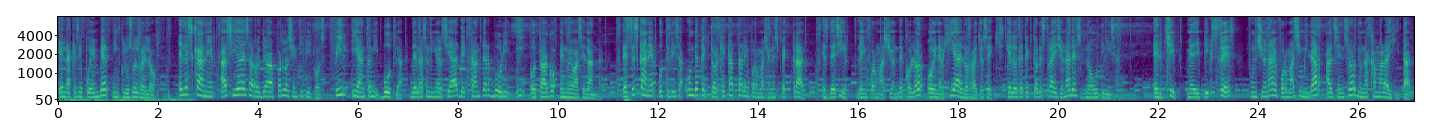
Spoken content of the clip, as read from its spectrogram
en la que se pueden ver incluso el reloj. El escáner ha sido desarrollado por los científicos Phil y Anthony Butler de las universidades de Canterbury y Otago en Nueva Zelanda. Este escáner utiliza un detector que capta la información espectral, es decir, la información de color o energía de los rayos X, que los detectores tradicionales no utilizan. El chip Medipix 3 funciona de forma similar al sensor de una cámara digital,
